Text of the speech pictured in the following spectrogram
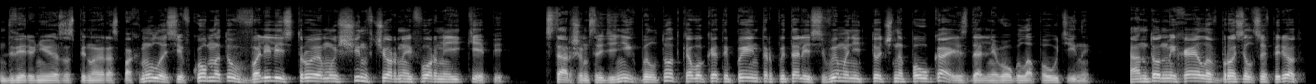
Дверь у нее за спиной распахнулась, и в комнату ввалились трое мужчин в черной форме и кепи. Старшим среди них был тот, кого Кэт и Пейнтер пытались выманить точно паука из дальнего угла паутины. Антон Михайлов бросился вперед,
